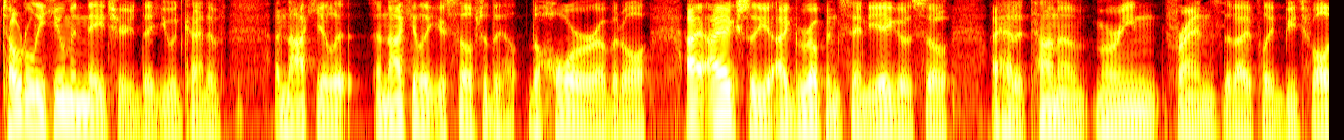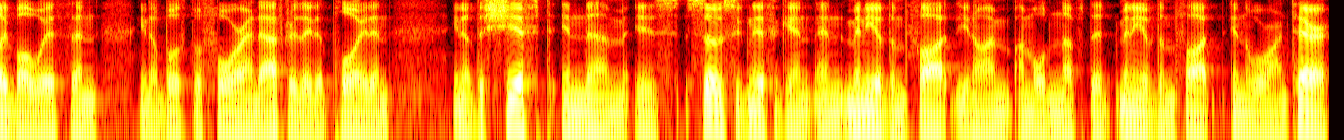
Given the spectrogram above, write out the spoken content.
totally human nature that you would kind of inoculate inoculate yourself to the the horror of it all. I, I actually I grew up in San Diego, so I had a ton of Marine friends that I played beach volleyball with, and you know both before and after they deployed, and you know the shift in them is so significant, and many of them fought. You know, I'm I'm old enough that many of them fought in the war on terror,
